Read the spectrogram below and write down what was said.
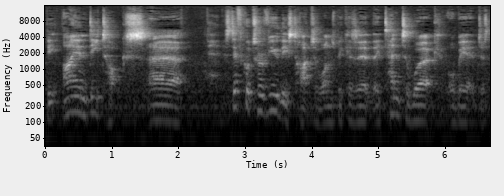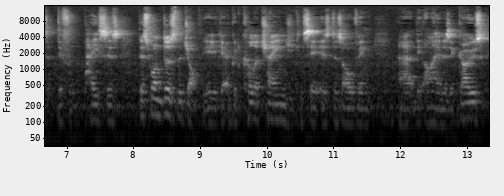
The Iron Detox. Uh, it's difficult to review these types of ones because they tend to work, albeit just at different paces. This one does the job. You get a good colour change, you can see it is dissolving uh, the iron as it goes.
